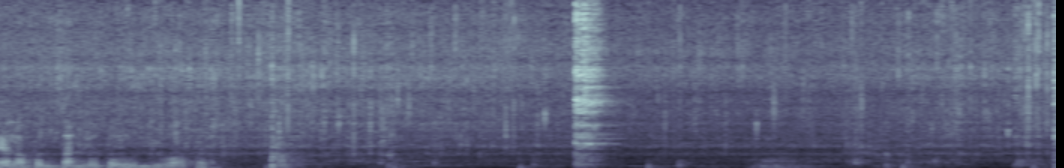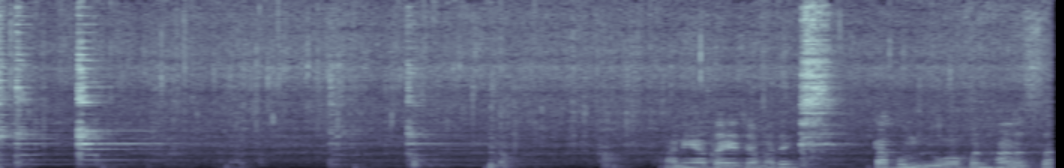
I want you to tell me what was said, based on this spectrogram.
त्याला पण चांगलं तळून घेऊ आपण. आणि आता याच्यामध्ये टाकून घेऊ आपण हा रस्सा.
